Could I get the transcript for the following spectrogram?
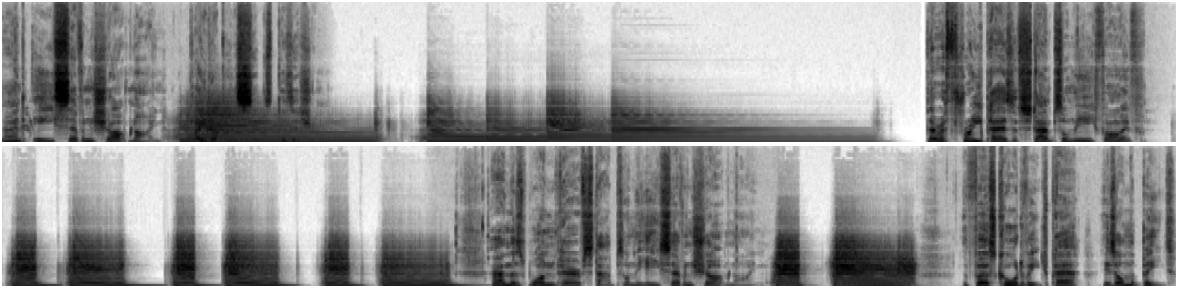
and E7 sharp 9, played up in 6th position. There are three pairs of stabs on the E5. And there's one pair of stabs on the E7 sharp 9. The first chord of each pair is on the beat,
